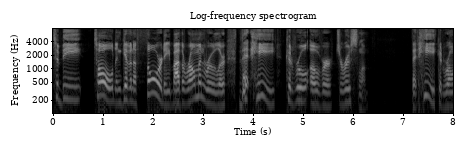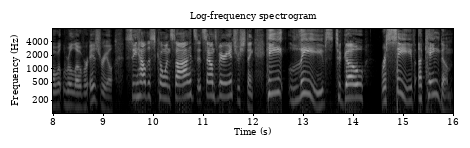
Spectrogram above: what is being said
to be told and given authority by the Roman ruler that he could rule over Jerusalem that he could rule, rule, over Israel. See how this coincides? It sounds very interesting. He leaves to go receive a kingdom.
